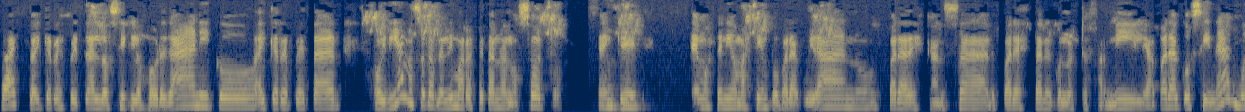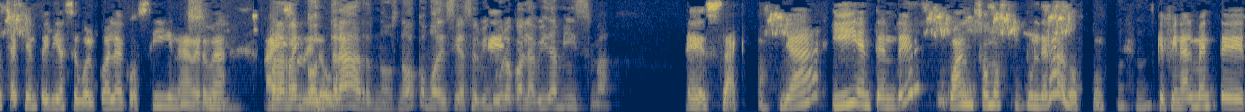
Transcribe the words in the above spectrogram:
Exacto, hay que respetar los ciclos orgánicos, hay que respetar, hoy día nosotros aprendimos a respetarnos a nosotros, en que hemos tenido más tiempo para cuidarnos, para descansar, para estar con nuestra familia, para cocinar. Mucha gente hoy día se volcó a la cocina, ¿verdad? Para reencontrarnos, ¿no? Como decías, el vínculo con la vida misma. Exacto, ¿ya? Y entender cuándo somos vulnerados, que finalmente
